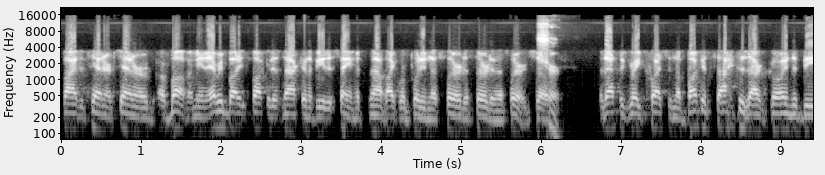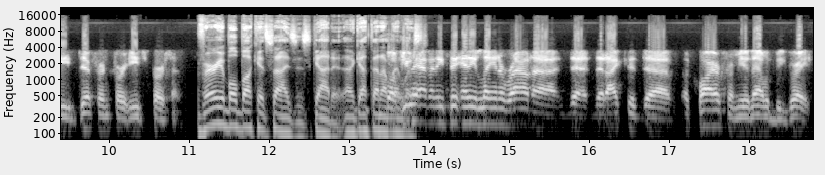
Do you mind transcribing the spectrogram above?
five to ten, or ten or above. I mean, everybody's bucket is not going to be the same. It's not like we're putting a third, a third, and a third. So. Sure but that's a great question. The bucket sizes are going to be different for each person. Variable bucket sizes. Got it. I got that on so my list. if you have anything, any laying around uh, that that I could uh, acquire from you, that would be great.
